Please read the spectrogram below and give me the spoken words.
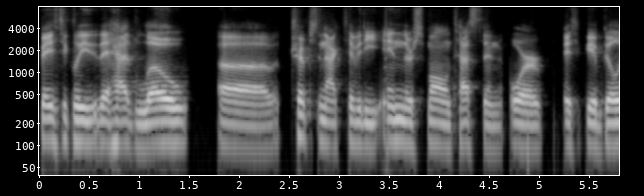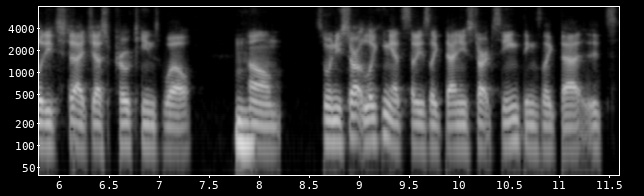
basically, they had low uh, trypsin activity in their small intestine, or basically ability to digest proteins well. Mm-hmm. Um, so when you start looking at studies like that, and you start seeing things like that, it's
